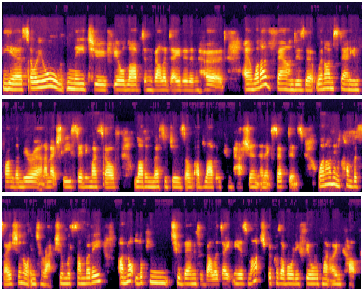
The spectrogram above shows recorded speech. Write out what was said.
Yeah, so we all need to feel loved and validated and heard. And what I've found is that when I'm standing in front of the mirror and I'm actually sending myself loving messages of, of love and compassion and acceptance, when I'm in conversation or interaction with somebody, I'm not looking to them to validate me as much because I've already filled my own cup.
